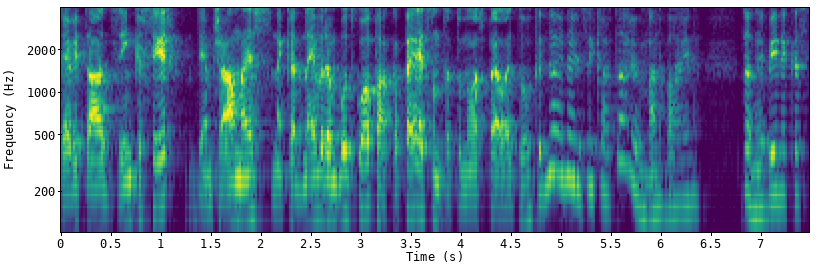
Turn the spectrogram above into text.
tev ir tāda ziņa, kas ir. Diemžēl mēs nekad nevaram būt kopā. Kāpēc? Un tad tu nospēlē to, ka nē, nē, zini, kā, tā jau ir mana vaina. Tev nebija nekas.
